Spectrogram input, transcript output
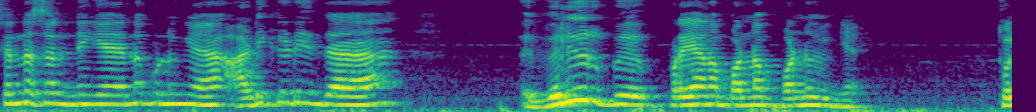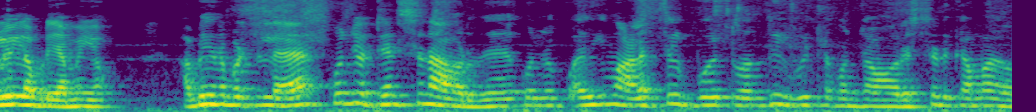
சின்ன சின்ன நீங்கள் என்ன பண்ணுவீங்க அடிக்கடி இந்த வெளியூர் பிரயாணம் பண்ண பண்ணுவீங்க. தொழில் அப்படி அமையும். அப்படிங்கிற பட்சத்தில் கொஞ்சம் டென்ஷன் ஆகிறது கொஞ்சம் அதிகமாக அலைச்சல் போயிட்டு வந்து வீட்டில் கொஞ்சம் ரெஸ்ட் எடுக்காமல்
